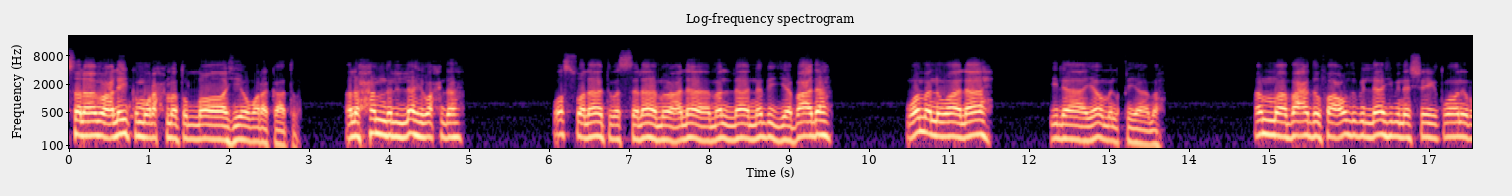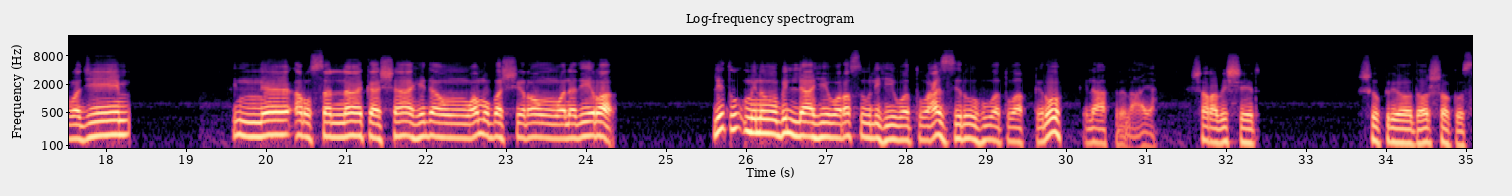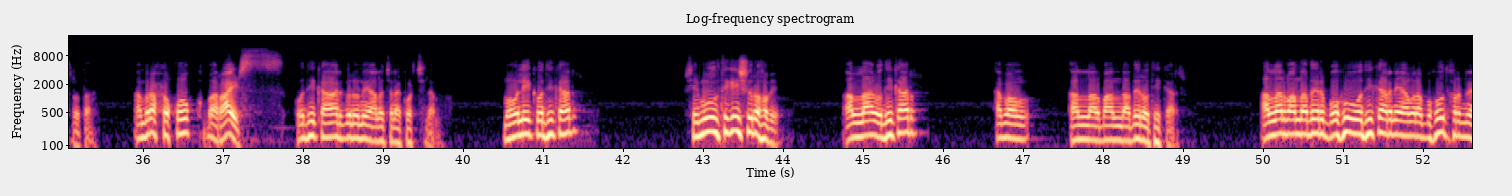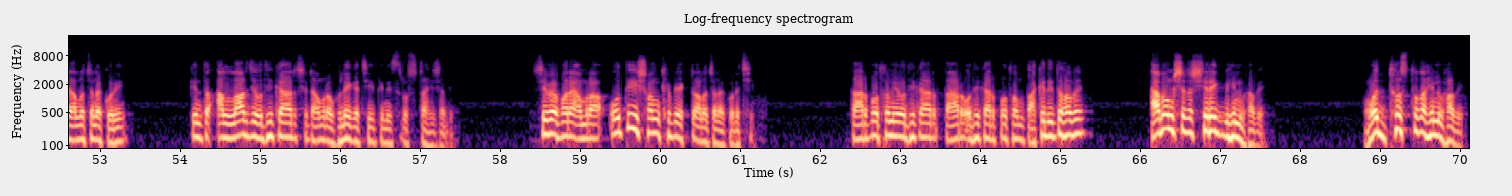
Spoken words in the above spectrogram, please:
السلام عليكم ورحمة الله وبركاته. الحمد لله وحده والصلاة والسلام على من لا نبي بعده ومن والاه إلى يوم القيامة. أما بعد فأعوذ بالله من الشيطان الرجيم. إنا أرسلناك شاهدا ومبشرا ونذيرا. লিতুমিনু বিল্লাহি ওয়া রাসূলিহি ওয়া তুআজ্জিরুহু ওয়া তুআক্কিরুহু ইলা আখিরিল আয়াহ সারা বিশ্বের সুপ্রিয় দর্শক ও শ্রোতা, আমরা হকুক বা রাইটস অধিকারগুলো নিয়ে আলোচনা করছিলাম। মৌলিক অধিকার সে মূল থেকেই শুরু হবে। আল্লাহর অধিকার এবং আল্লাহর বান্দাদের অধিকার। আল্লাহর বান্দাদের বহু অধিকার নিয়ে আমরা বহু ধরনের আলোচনা করি। কিন্তু আল্লাহর যে অধিকার, সেটা আমরা ভুলে গেছি, তিনি স্রষ্টা হিসাবে। সে ব্যাপারে আমরা অতি সংক্ষেপে একটু আলোচনা করেছি। তার প্রথমে অধিকার, তার অধিকার প্রথম তাকে দিতে হবে, এবং সেটা সেরেকবিহীনভাবে মধ্যস্থতাহীনভাবে,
